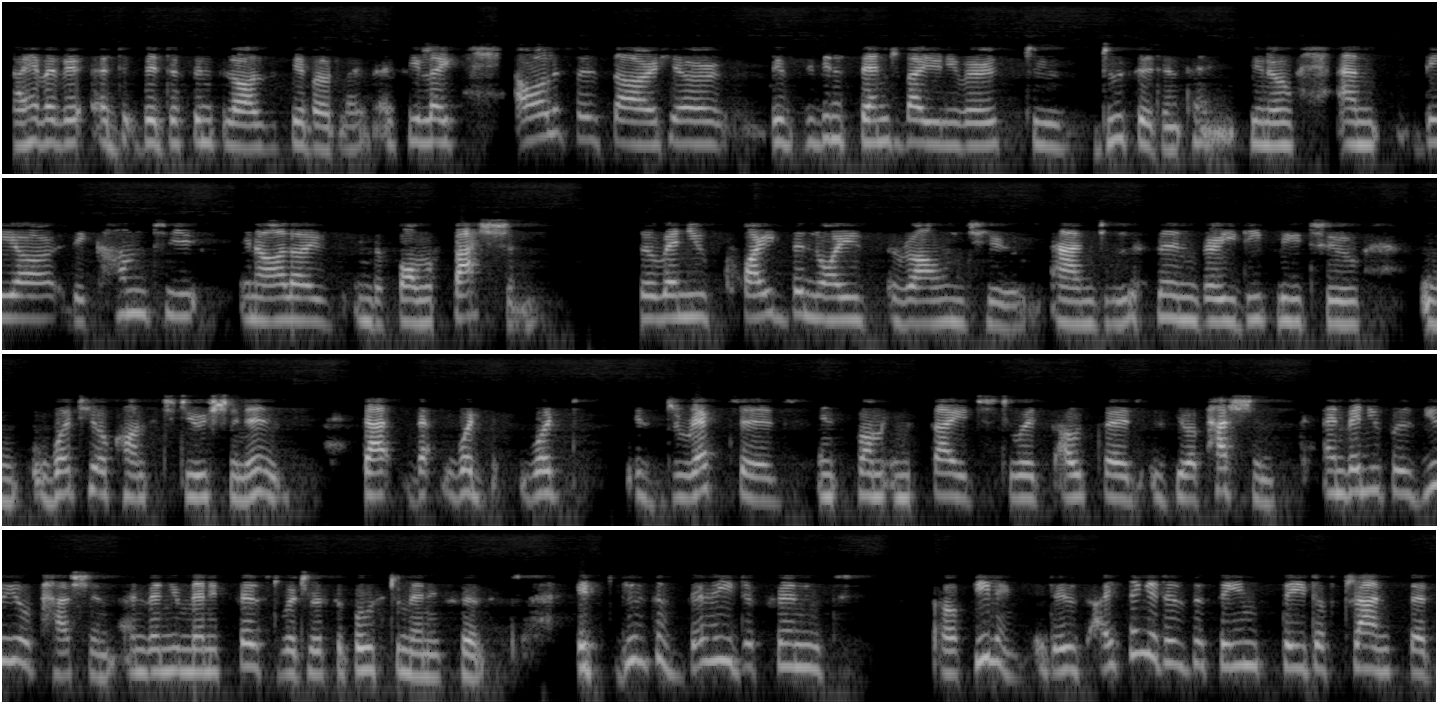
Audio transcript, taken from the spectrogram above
I have a, a, bit different philosophy about life. I feel like all of us are here. We've, we've been sent by universe to do certain things, you know, and they are they come to in our lives in the form of passion so when you quiet the noise around you and you listen very deeply to what your constitution is, that, that what what is directed in, from inside towards outside is your passion. And when you pursue your passion and when you manifest what you're supposed to manifest, it gives a very different uh, feeling. It is, I think, it is the same state of trance that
